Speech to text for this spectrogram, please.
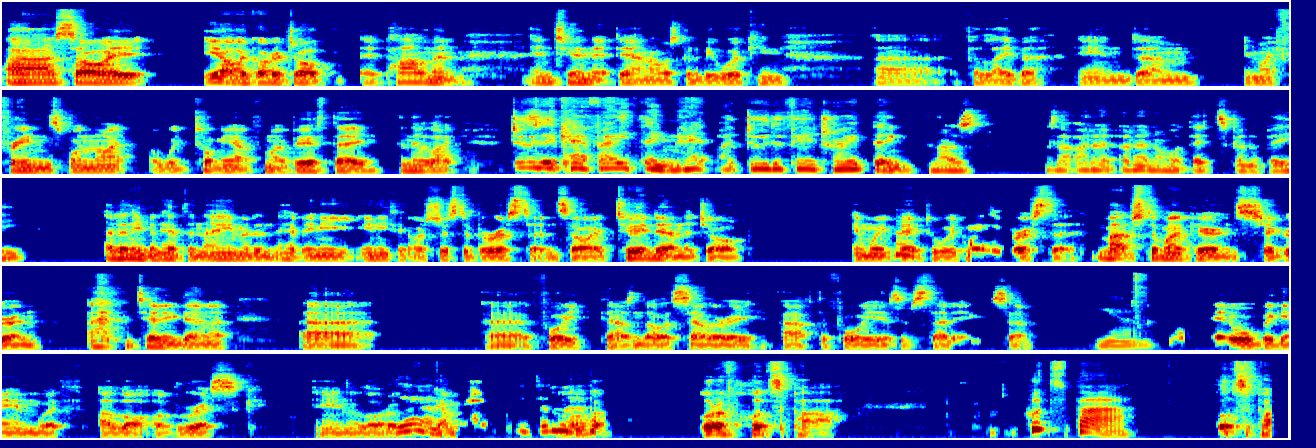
Uh, so I, yeah, I got a job at Parliament and turned that down. I was going to be working uh, for Labour, and um, and my friends one night went, took me out for my birthday, and they're like, "Do the cafe thing, Matt. Like, do the fair trade thing." And I was, I was like, I don't, I don't know what that's going to be. I didn't even have the name. I didn't have any anything. I was just a barista, and so I turned down the job and went back to working as a barista, much to my parents' chagrin, turning down a, uh, Uh, a forty thousand dollars salary after four years of studying. So yeah, it all began with a lot of risk and a lot of yeah, gumption, didn't a it? lot of, a lot of chutzpah. Chutzpah. Chutzpah.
